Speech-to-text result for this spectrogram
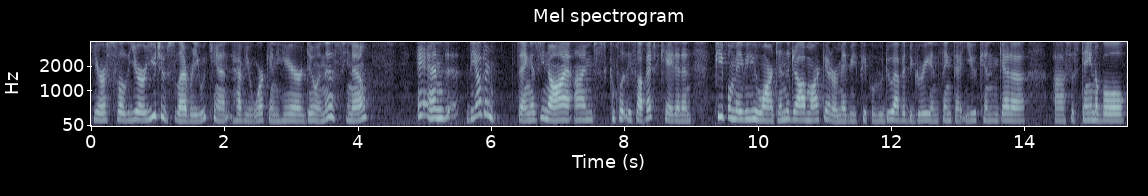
you're a you're a YouTube celebrity. We can't have you working here doing this, you know." And the other thing is, you know, I, I'm completely self-educated, and people maybe who aren't in the job market, or maybe people who do have a degree and think that you can get a, a sustainable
